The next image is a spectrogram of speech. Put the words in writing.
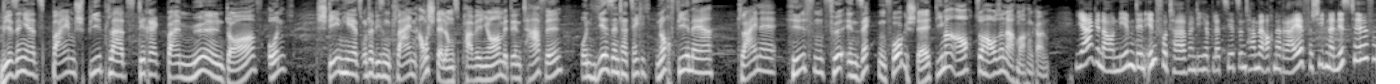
Wir sind jetzt beim Spielplatz direkt beim Mühlendorf und stehen hier jetzt unter diesem kleinen Ausstellungspavillon mit den Tafeln und hier sind tatsächlich noch viel mehr kleine Hilfen für Insekten vorgestellt, die man auch zu Hause nachmachen kann. Ja, genau. Neben den Infotafeln, die hier platziert sind, haben wir auch eine Reihe verschiedener Nisthilfen.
